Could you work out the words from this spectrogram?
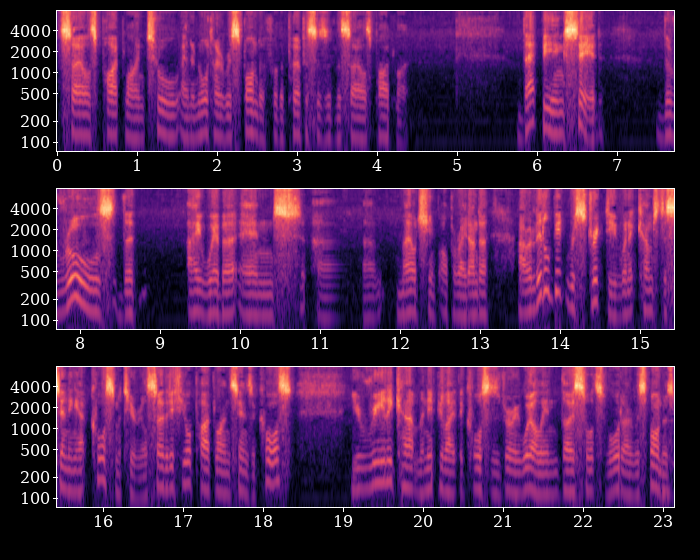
sales pipeline tool and an autoresponder for the purposes of the sales pipeline. That being said, the rules that Aweber and uh, um, MailChimp operate under are a little bit restrictive when it comes to sending out course material so that if your pipeline sends a course, you really can't manipulate the courses very well in those sorts of autoresponders.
